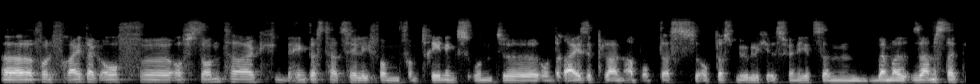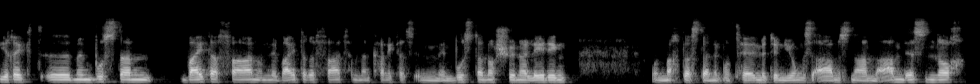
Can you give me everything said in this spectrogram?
Äh, von Freitag auf, äh, auf Sonntag hängt das tatsächlich vom, vom Trainings- und, äh, und Reiseplan ab, ob das, ob das möglich ist. Wenn ich jetzt dann, wenn wir Samstag direkt äh, mit dem Bus dann weiterfahren und eine weitere Fahrt haben, dann kann ich das im, im Bus dann noch schön erledigen und mache das dann im Hotel mit den Jungs abends nach dem Abendessen noch.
